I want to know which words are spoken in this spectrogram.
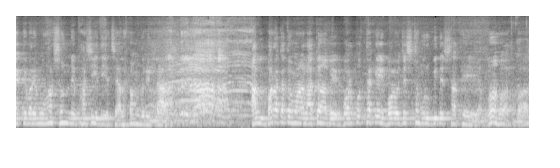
একেবারে মহাশূন্যে ভাসিয়ে দিয়েছে আলহামদুলিল্লাহ। আল বারাকাত মাল আকাবের বরকত থাকে বয়োজ্যেষ্ঠ মুরব্বীদের সাথে। আল্লাহ আকবার।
